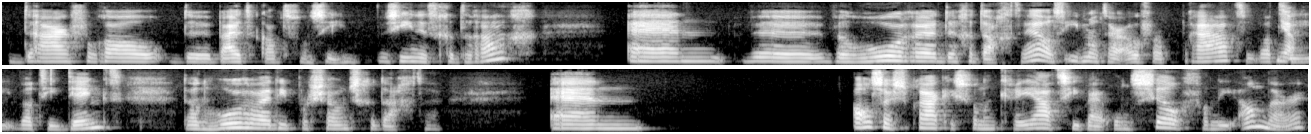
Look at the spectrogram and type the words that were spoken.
daar vooral de buitenkant van zien. We zien het gedrag, en we, we horen de gedachten. Als iemand daarover praat, wat, hij, wat hij denkt, dan horen wij die persoons gedachten. En als er sprake is van een creatie bij onszelf, van die ander,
